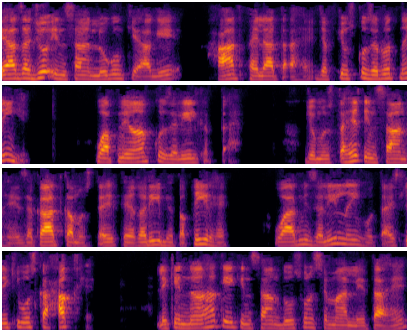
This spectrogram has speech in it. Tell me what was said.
لہذا جو انسان لوگوں کے آگے ہاتھ پھیلاتا ہے جبکہ اس کو ضرورت نہیں ہے۔ وہ اپنے آپ کو ذلیل کرتا ہے۔ جو مستحق انسان ہے، زکوٰۃ کا مستحق ہے، غریب ہے، فقیر ہے، وہ آدمی ذلیل نہیں ہوتا، اس لیے کہ وہ اس کا حق ہے۔ لیکن ناحق ایک انسان دوسروں سے مال لیتا ہے،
